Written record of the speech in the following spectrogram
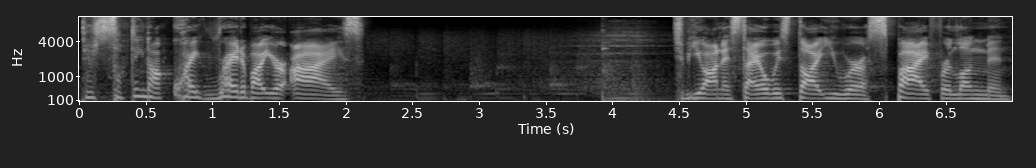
There's something not quite right about your eyes. To be honest, I always thought you were a spy for Lungmen.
